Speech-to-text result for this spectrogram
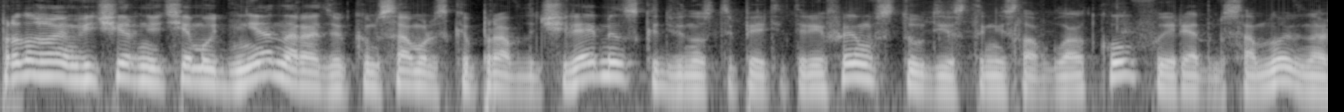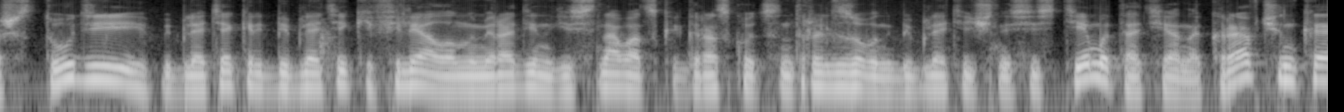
Продолжаем вечернюю тему дня на радио «Комсомольская правда» Челябинск, 95,3 FM, эм, в студии Станислав Гладков, и рядом со мной в нашей студии библиотекарь библиотеки филиала номер один Ясиноватской городской централизованной библиотечной системы Татьяна Кравченко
